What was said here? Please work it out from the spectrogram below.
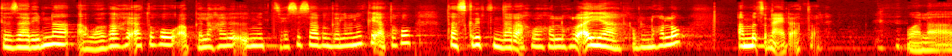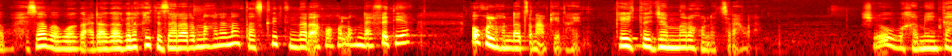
تزاريبنا أواجه أتوه أبقى له خل متحسس سابن قال ملون كي أتوه تاسكريبت ندار أخوه خلو خلو أيه قبل نهلو أمت نعيد أتوه ولا بحساب أواجه عدا كلا كي تزاربنا خلنا تاسكريبت ندار أخوه خلو نعرفتيا أو خلو خلنا تنع كي نهيد كي تجمر خلو تسرع ولا. شو بخمين تاه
